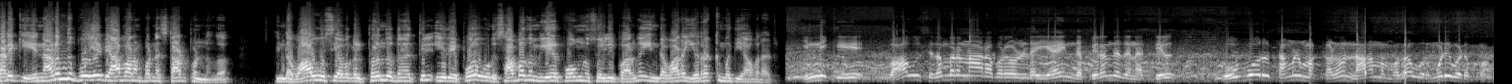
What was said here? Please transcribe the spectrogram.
கடைக்கு நடந்து போயே வியாபாரம் பண்ண ஸ்டார்ட் பண்ணுங்க. இந்த வாவூசி அவர்கள் பிறந்த தினத்தில் இதை போல ஒரு சபதம் ஏற்போம்னு சொல்லி பாருங்க இந்த வாரம் இறக்குமதி ஆகிறார் இன்னைக்கு வாவு சிதம்பரனார் அவர்களுடைய இந்த பிறந்த தினத்தில் ஒவ்வொரு தமிழ் மக்களும் நாம முத ஒரு முடிவெடுப்போம்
